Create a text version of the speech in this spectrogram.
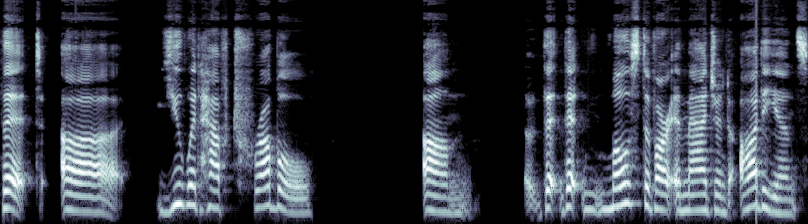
that uh, you would have trouble um, that, that most of our imagined audience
